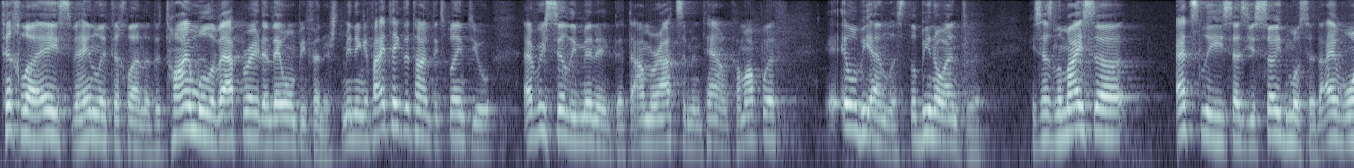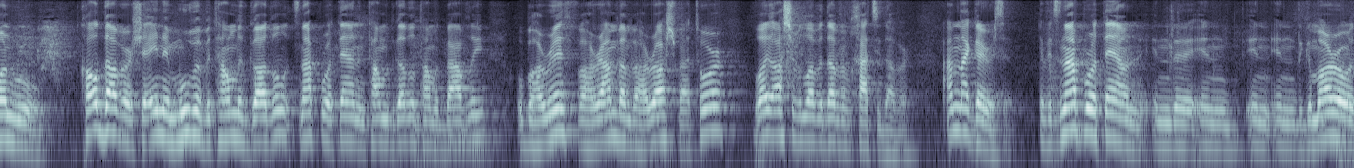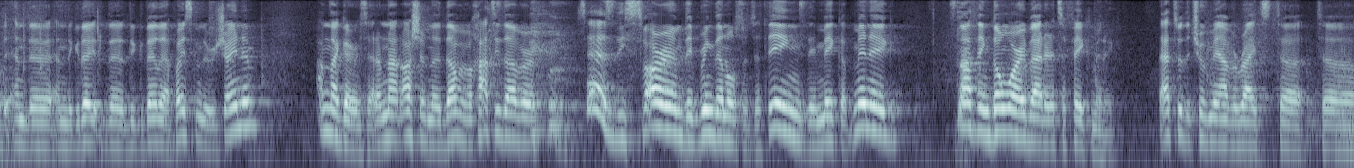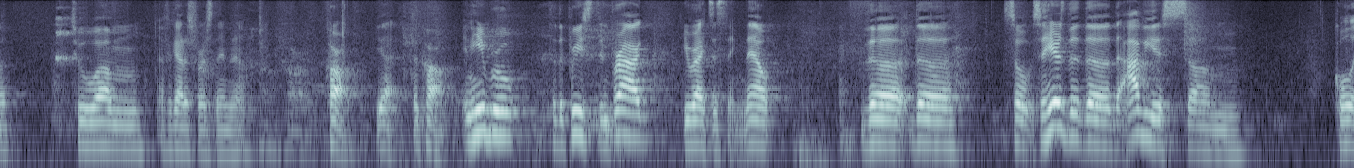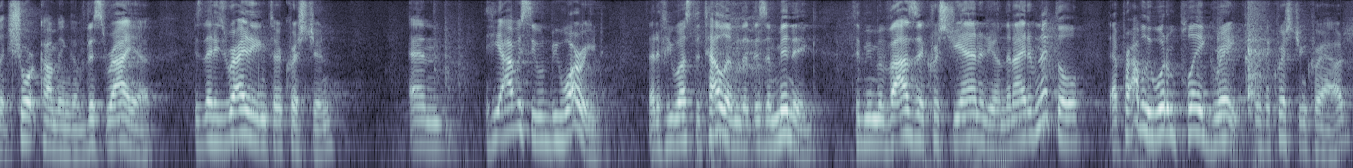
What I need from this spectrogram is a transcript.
tichla eis tichlana, the time will evaporate and they won't be finished. Meaning, if I take the time to explain to you every silly minig that the Amaratzim in town come up with, it will be endless. There'll be no end to it. He says, Lamaisa, Etzli, he says, Yisoid Musad. I have one rule. Call davar she'ene muva b'talmud gadol. It's not brought down in Talmud gadol, Talmud bavli. Ubaharif, v'harambam, v'harash, v'ator. Loy ashav lava davar v'chatzi davar. I'm not gairis it. If it's not brought down in the in in, in the Gemara or the, and the and the the the Gedolei Apaiskim, the Rishonim, I'm not gairis it. I'm not ashav the davar v'chatzi davar. says the svarim they bring down all sorts of things. They make up minig. It's nothing. Don't worry about it. It's a fake minig. That's what the Chuv Me'ava writes to to to, um, I forgot his first name now. Carl. Carl, yeah, to Carl. In Hebrew, to the priest in Prague, he writes this thing. Now, the, the, so, so here's the, the, the obvious, um, call it shortcoming of this raya, is that he's writing to a Christian, and he obviously would be worried that if he was to tell him that there's a minig to be mavaza Christianity on the night of Nittel, that probably wouldn't play great with a Christian crowd,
